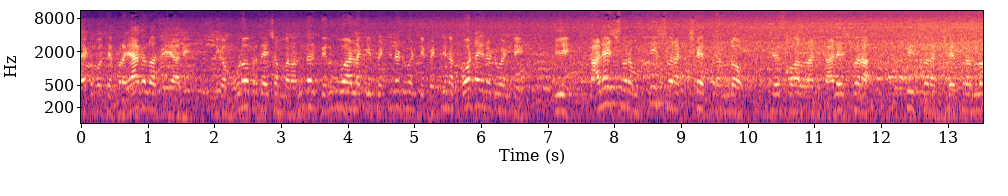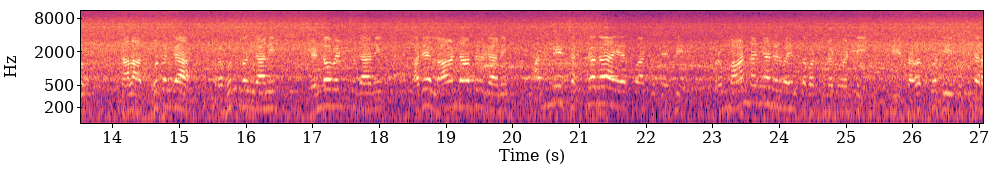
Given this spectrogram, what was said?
లేకపోతే ప్రయాగలో చేయాలి. ఇక మూడో ప్రదేశం మనందరి తెలుగు వాళ్ళకి పెట్టినటువంటి పెట్టిన కోట అయినటువంటి ఈ కాళేశ్వర ముక్తీశ్వర క్షేత్రంలో చేసుకోవాలన్నటి కాళేశ్వర ముక్తీశ్వర క్షేత్రంలో చాలా అద్భుతంగా ప్రభుత్వం కానీ ఎండోమెంట్స్ కానీ అదే లా అండ్ ఆర్డర్ కానీ అన్నీ చక్కగా ఏర్పాట్లు చేసి బ్రహ్మాండంగా నిర్వహించబడుతున్నటువంటి ఈ సరస్వతి పుష్కర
